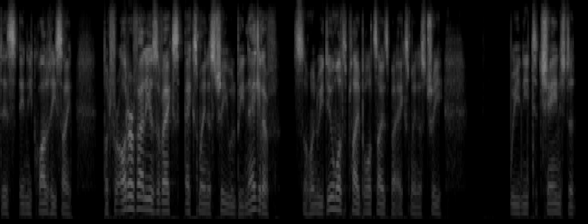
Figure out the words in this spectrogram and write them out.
this inequality sign. But for other values of x, x minus 3 will be negative, so when we do multiply both sides by x minus 3, we need to change the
